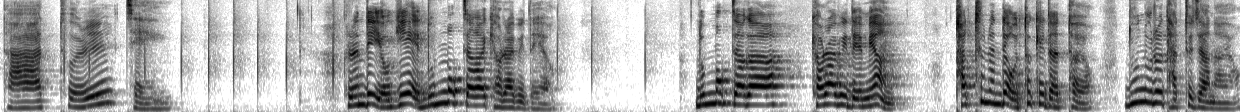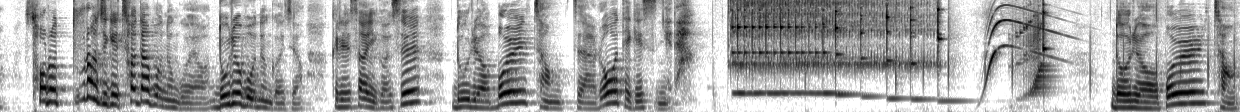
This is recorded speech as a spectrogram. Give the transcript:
다툴쟁. 그런데 여기에 눈목자가 결합이 돼요. 눈목자가 결합이 되면 다투는데 어떻게 다퉈요? 눈으로 다투잖아요. 서로 뚫어지게 쳐다보는 거예요. 노려보는 거죠. 그래서 이것을 노려볼 정자로 되겠습니다. 노려볼 정.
